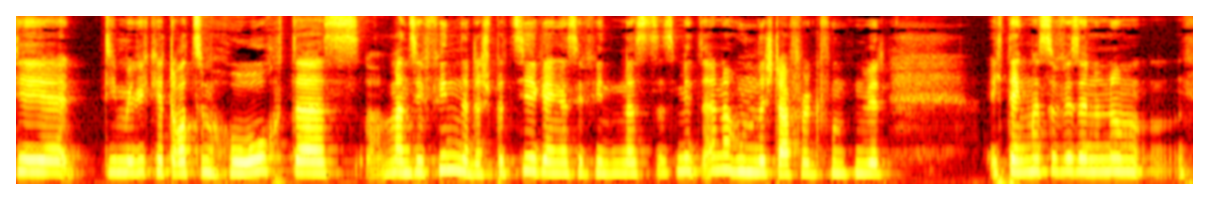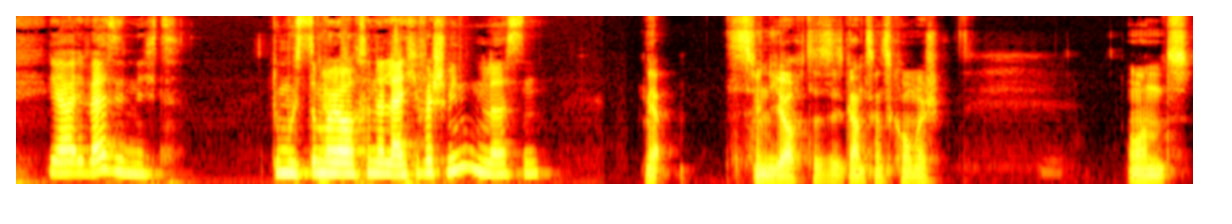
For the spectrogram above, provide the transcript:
die, die Möglichkeit trotzdem hoch, dass man sie findet, dass Spaziergänger sie finden, dass das mit einer Hundestaffel gefunden wird. Ich denke mal so für so eine, Num- ja, ich weiß ich nicht. Du musst einmal auch so eine Leiche verschwinden lassen. Das finde ich auch, das ist ganz, ganz komisch. Und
